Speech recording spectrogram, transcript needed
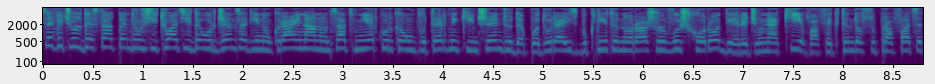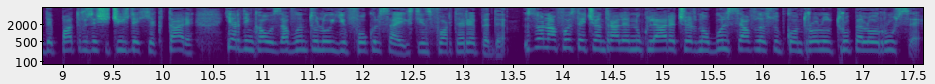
Serviciul de stat pentru situații de urgență din Ucraina a anunțat miercuri că un puternic incendiu de pădure a izbucnit în orașul Vâșhorod din regiunea Kiev, afectând o suprafață de 45 de hectare, iar din cauza vântului focul s-a extins foarte repede. Zona fostei centrale nucleare Cernobâl se află sub controlul trupelor ruse.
